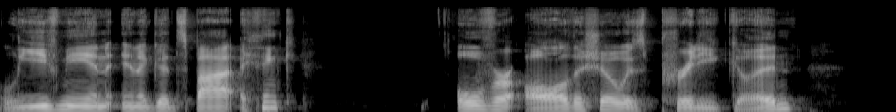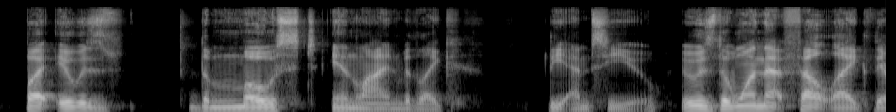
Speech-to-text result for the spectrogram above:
leave me in in a good spot. I think overall the show is pretty good, but it was the most in line with like the MCU. It was the one that felt like they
